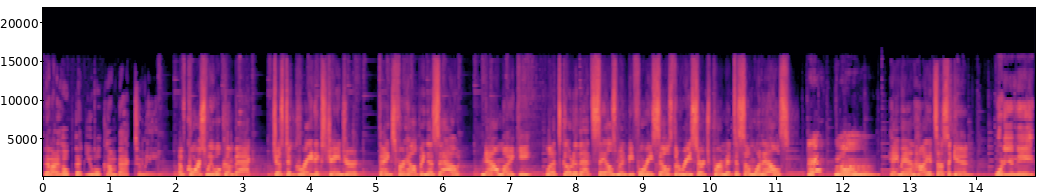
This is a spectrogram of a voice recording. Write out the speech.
Then I hope that you will come back to me. of course we will come back. Just a great exchanger. Thanks for helping us out. Now, Mikey, let's go to that salesman before he sells the research permit to someone else. Hmm. Hey man, hi, it's us again. What do you need?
